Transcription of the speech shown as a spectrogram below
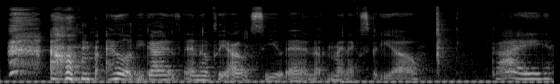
um, I love you guys and hopefully I will see you in my next video. Bye.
